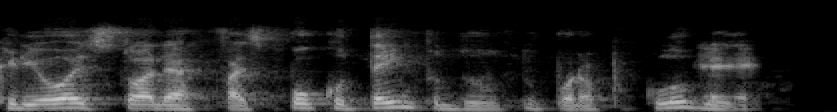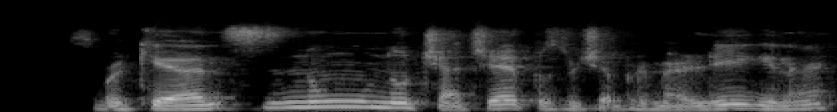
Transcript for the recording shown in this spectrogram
criou a história faz pouco tempo do, do próprio clube, É. porque antes não, não tinha Champions, não tinha Premier League, né?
